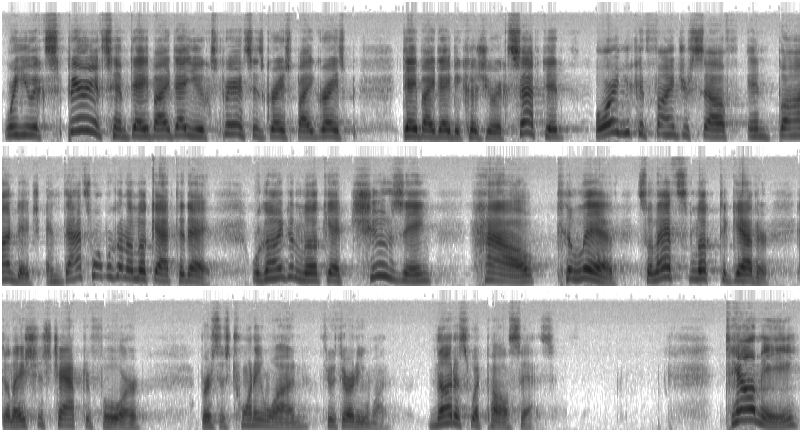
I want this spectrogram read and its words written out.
where you experience Him day by day. You experience His grace by grace day by day because you're accepted, or you could find yourself in bondage. And that's what we're going to look at today. We're going to look at choosing how to live. So let's look together. Galatians chapter 4, verses 21 through 31. Notice what Paul says. Tell me,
